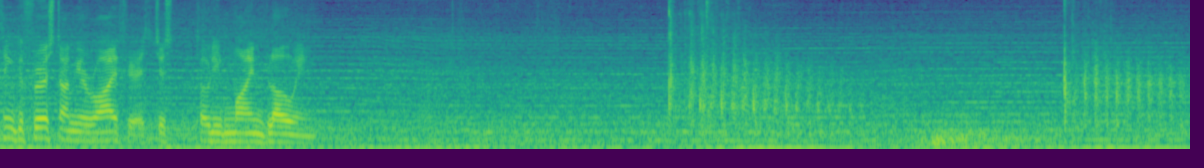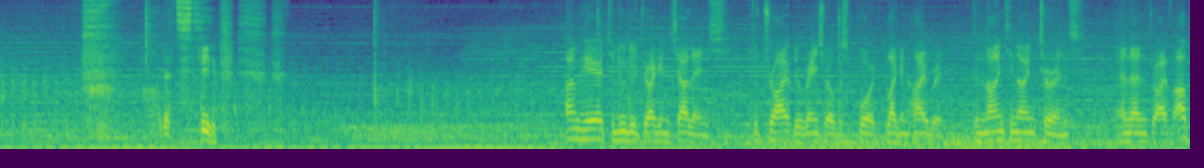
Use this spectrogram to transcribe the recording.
I think the first time you arrive here, it's just totally mind-blowing. oh, that's steep. I'm here to do the Dragon Challenge, to drive the Range Rover Sport plug-in hybrid, the 99 turns, and then drive up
